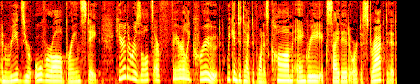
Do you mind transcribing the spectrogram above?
and reads your overall brain state. Here, the results are fairly crude. We can detect if one is calm, angry, excited, or distracted,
